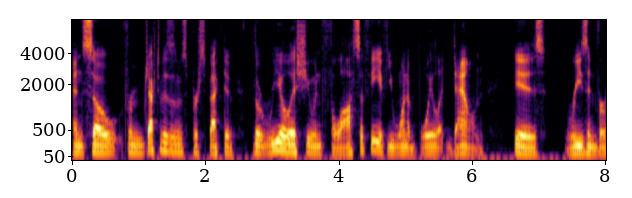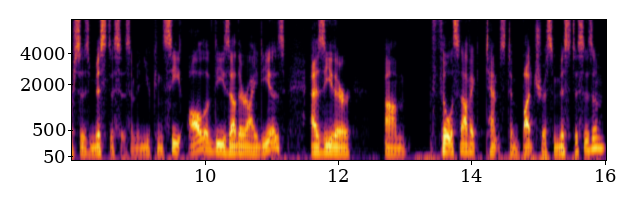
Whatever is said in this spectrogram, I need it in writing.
And so, from objectivism's perspective, the real issue in philosophy, if you want to boil it down, is reason versus mysticism. And you can see all of these other ideas as either um, philosophic attempts to buttress mysticism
